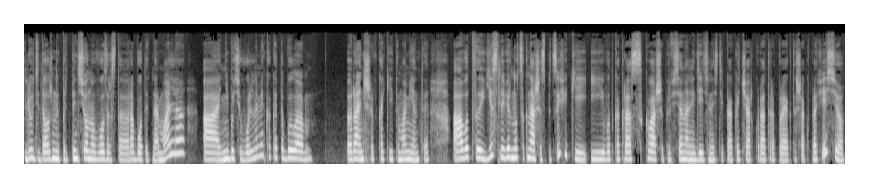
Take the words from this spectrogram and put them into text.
люди должны предпенсионного возраста работать нормально, а не быть уволенными, как это было раньше в какие-то моменты. А вот если вернуться к нашей специфике и вот как раз к вашей профессиональной деятельности как HR-куратора проекта «Шаг в профессию»,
